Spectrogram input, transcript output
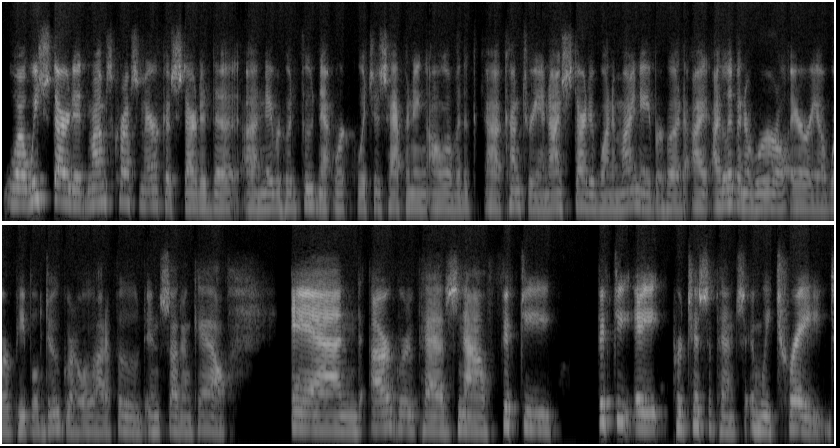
Well, we started, Moms Across America started the uh, Neighborhood Food Network, which is happening all over the uh, country. And I started one in my neighborhood. I, I live in a rural area where people do grow a lot of food in Southern Cal. And our group has now 50, 58 participants, and we trade.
